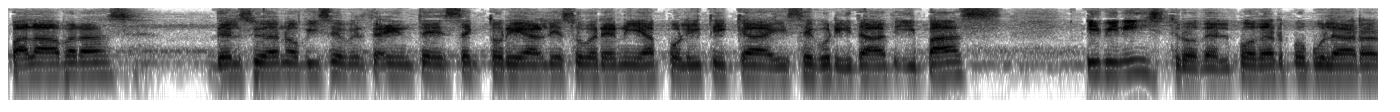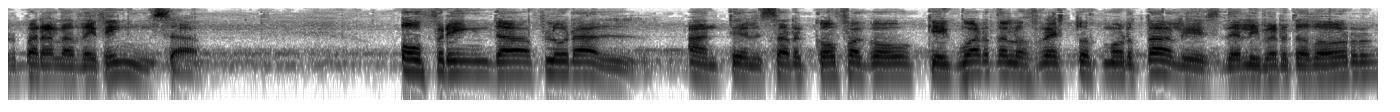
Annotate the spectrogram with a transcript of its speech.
Palabras del ciudadano vicepresidente sectorial de Soberanía Política y Seguridad y Paz y ministro del Poder Popular para la Defensa. Ofrenda floral ante el sarcófago que guarda los restos mortales del libertador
